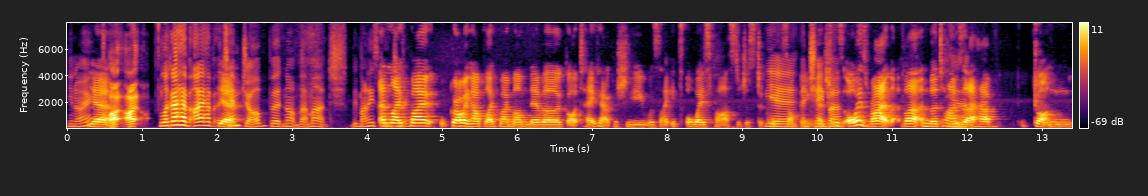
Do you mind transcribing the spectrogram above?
You know. Yeah, I, I Like I have, I have a Yeah. temp job, but not that much. The money's and like through. my growing up, like my mum never got takeout because she was like, it's always faster just to cook Yeah, and something, she was always right. But and the times Yeah. that I have gotten.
